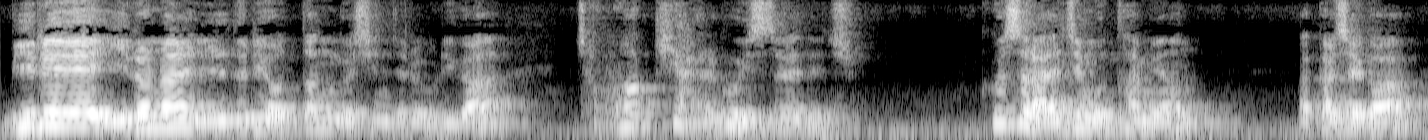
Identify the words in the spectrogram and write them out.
미래에 일어날 일들이 어떤 것인지를 우리가 정확히 알고 있어야 되죠. 그것을 알지 못하면 아까 제가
